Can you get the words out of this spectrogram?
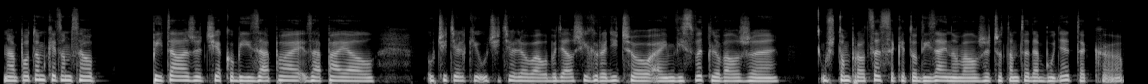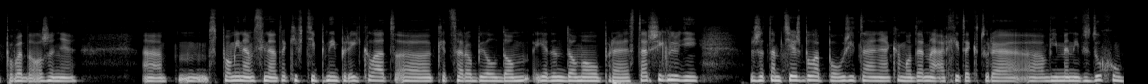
No a potom, keď som sa ho pýtala, že či akoby zapájal, zapájal učiteľky, učiteľov alebo ďalších rodičov a im vysvetľoval, že už v tom procese, keď to dizajnoval, že čo tam teda bude, tak e, povedal, že nie. A spomínam si na taký vtipný príklad, e, keď sa robil dom, jeden domov pre starších ľudí, že tam tiež bola použitá nejaká moderná architektúra e, výmeny vzduchu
